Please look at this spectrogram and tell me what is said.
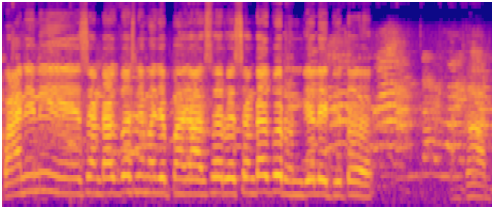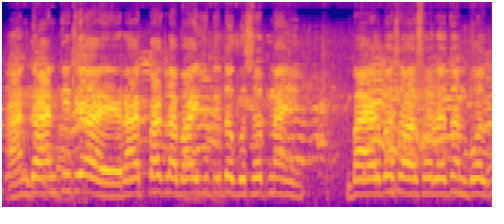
पाणी नाही संडास बसले म्हणजे पा- सर्व संडास भरून गेले तिथं. आणि घाण किती आहे रात पाटला बाई तिथं घुसत नाही. बाहेर बसा सर्वजण बोलतात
